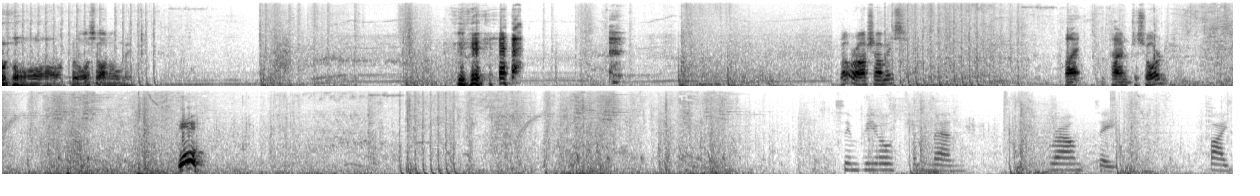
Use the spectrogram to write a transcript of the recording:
Oh, close one on no rush, homies. Right, time to sword. Whoa! Symbiote command. Round eight. Fight.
